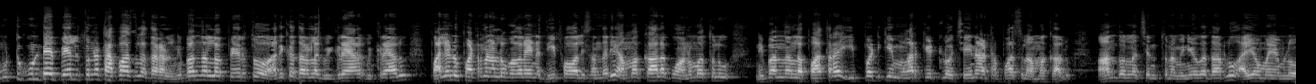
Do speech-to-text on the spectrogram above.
ముట్టుకుంటే పేలుతున్న టపాసుల ధరలు. నిబంధనల పేరుతో అధిక ధరలకు విక్రయ విక్రయాలు పల్లెలు పట్టణాల్లో మొదలైన దీపావళి సందడి అమ్మకాలకు అనుమతులు నిబంధనల పాత్ర ఇప్పటికీ మార్కెట్లో చైనా టపాసుల అమ్మకాలు. ఆందోళన చెందుతున్న వినియోగదారులు అయోమయంలో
